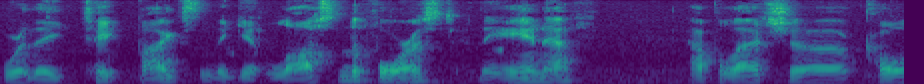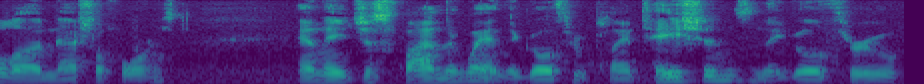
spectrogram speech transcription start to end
where they take bikes and they get lost in the forest, the ANF, Apalachicola National Forest, and they just find their way. And they go through plantations and they go through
